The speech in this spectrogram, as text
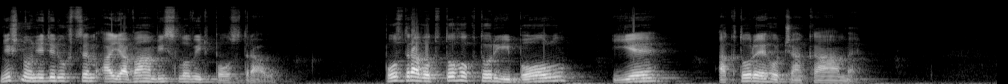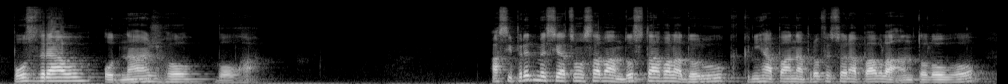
Dnešnú nedeľu chcem aj ja vám vysloviť pozdrav. Pozdrav od toho, ktorý bol, je a ktorého čakáme. Pozdrav od nášho Boha. Asi pred mesiacom sa vám dostávala do rúk kniha pána profesora Pavla Antolovho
